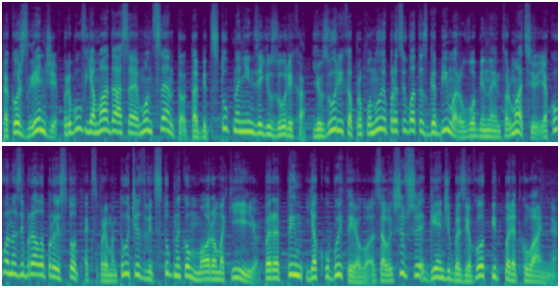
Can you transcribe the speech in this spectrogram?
Також з Генджі прибув Ямада Асаемон Сенто та підступна ніндзя Юзуріха. Юзуріха пропонує працювати з Габімару в обмін на інформацію, яку вона зібрала про істот, експериментуючи з відступником Моро Макією, перед тим як убити його, залишивши Генджі без його підпорядкування.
